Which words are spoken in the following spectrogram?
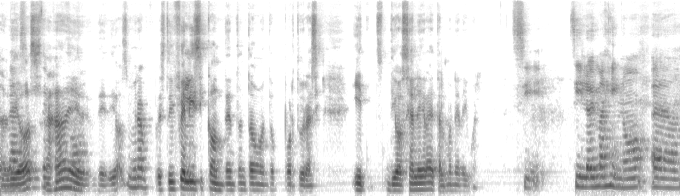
a Dios, ajá, de, Dios, mira, estoy feliz y contento en todo momento por tu gracia. Y Dios se alegra de tal manera igual. Sí, sí, lo imagino, eh,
